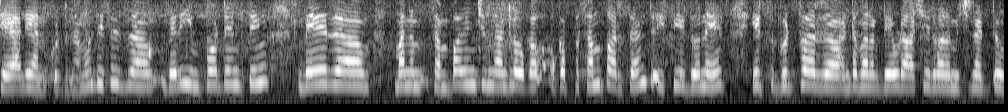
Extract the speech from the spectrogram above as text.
చేయాలి అనుకుంటున్నాము. This is very important thing where మనం సంపాదించిన దాంట్లో ఒక ఒక some percent if you donate it's good for అంటే మనకు దేవుడు ఆశీర్వాదం ఇచ్చినట్టు.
